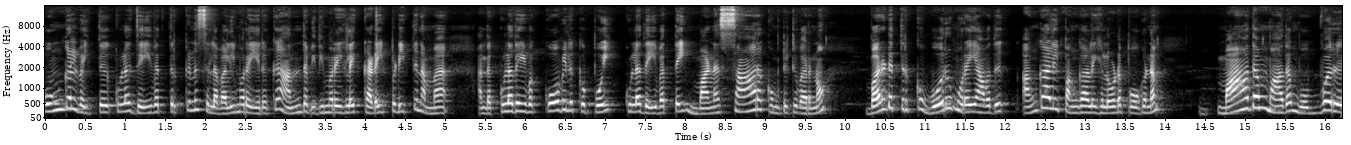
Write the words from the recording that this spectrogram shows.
பொங்கல் வைத்து குல தெய்வத்திற்குன்னு சில வழிமுறை இருக்குது அந்த விதிமுறைகளை கடைப்பிடித்து நம்ம அந்த குலதெய்வ கோவிலுக்கு போய் குலதெய்வத்தை மனசார கும்பிட்டுட்டு வரணும். வருடத்திற்கு ஒரு முறையாவது அங்காளி பங்காளிகளோட போகணும். மாதம் மாதம் ஒவ்வொரு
